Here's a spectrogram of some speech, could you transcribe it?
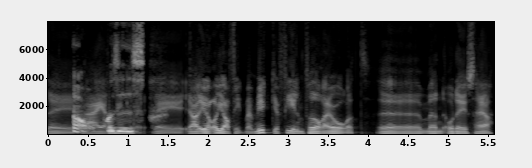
Det är, Ja, jag precis. tycker Det är, ja, jag, jag fick med mycket film förra året. Eh, men, och det är så här.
